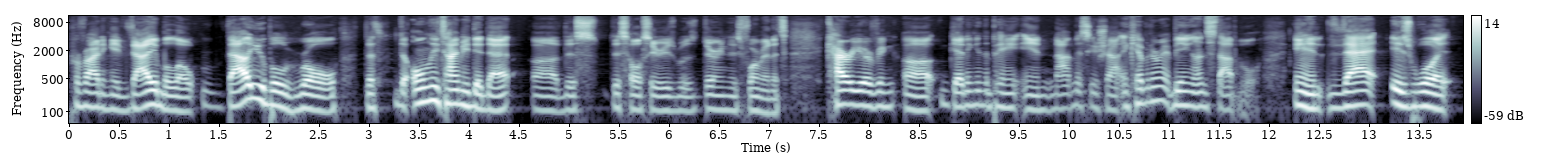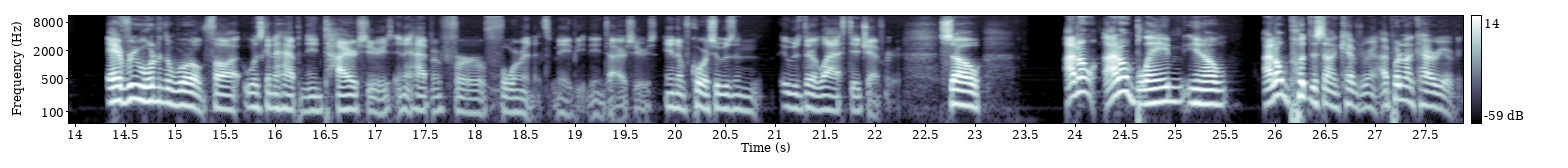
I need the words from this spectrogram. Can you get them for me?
providing a valuable valuable role. The the only time he did that uh, this this whole series was during these four minutes. Kyrie Irving uh, getting in the paint and not missing a shot, and Kevin Durant being unstoppable. And that is what everyone in the world thought was going to happen the entire series, and it happened for four minutes, maybe the entire series. And of course, it was in it was their last ditch effort. So. I don't I don't blame, you know, I don't put this on Kevin Durant. I put it on Kyrie Irving.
